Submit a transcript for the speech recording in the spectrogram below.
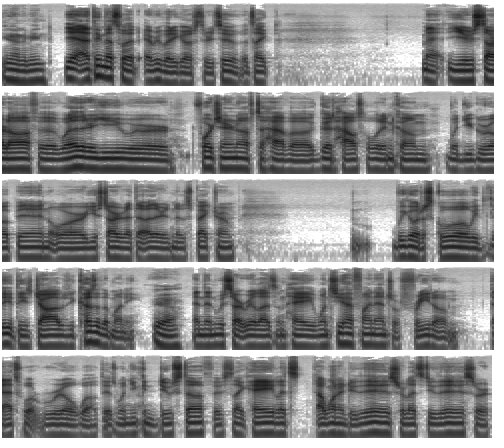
You know what I mean? Yeah, I think that's what everybody goes through too. It's like, man, you start off uh, whether you were fortunate enough to have a good household income, what you grew up in, or you started at the other end of the spectrum. We go to school, we lead these jobs because of the money, Yeah. and then we start realizing, hey, once you have financial freedom, that's what real wealth is. When you can do stuff, it's like, hey, let's, I want to do this, or let's do this, or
